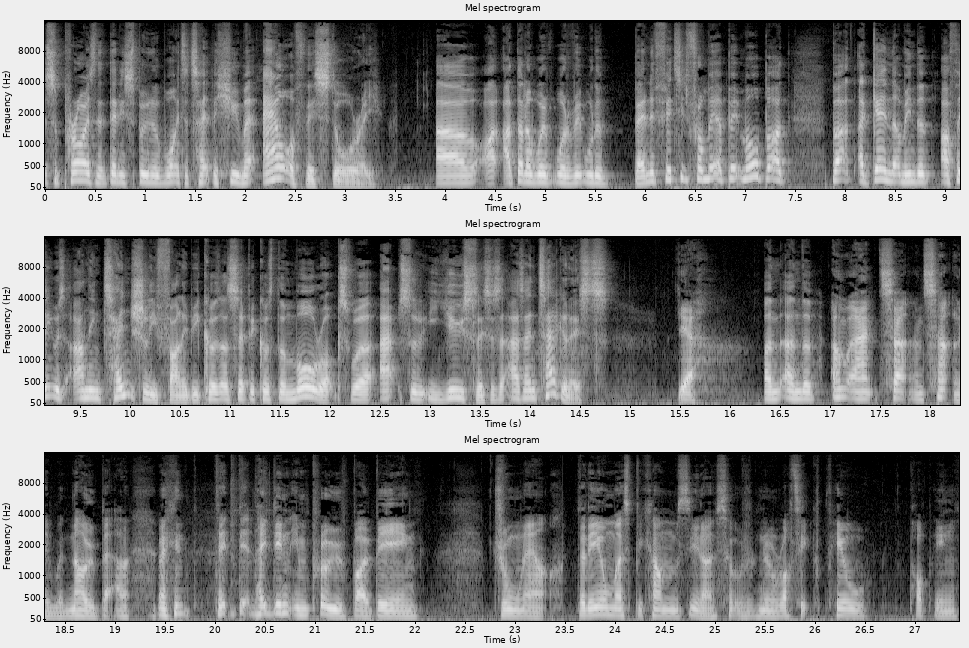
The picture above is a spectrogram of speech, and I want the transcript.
surprising that Dennis Spooner wanted to take the humour out of this story. Uh, I, I don't know whether, it would have benefited from it a bit more, but but again, I mean, the, I think it was unintentionally funny because I said because the Morlocks were absolutely useless as, as antagonists, Yeah. and and the Um, and, and certainly with no better. I mean, they, they didn't improve by being drawn out. That he almost becomes, you know, sort of neurotic pill popping.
